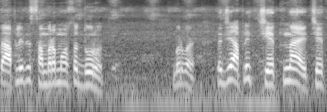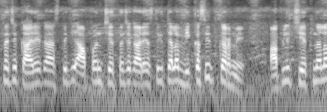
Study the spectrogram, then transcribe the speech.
तर आपली ती संभ्रमावस्था दूर होते. बरोबर? तर जी आपली चेतना आहे चेतनाचे कार्य काय असते की आपण चेतनाचे कार्य असते की त्याला विकसित करणे. आपली चेतनाला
